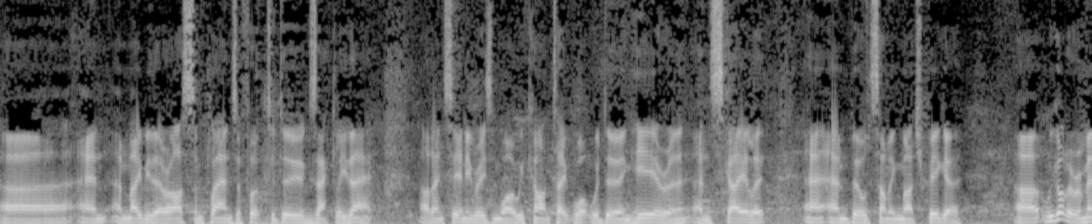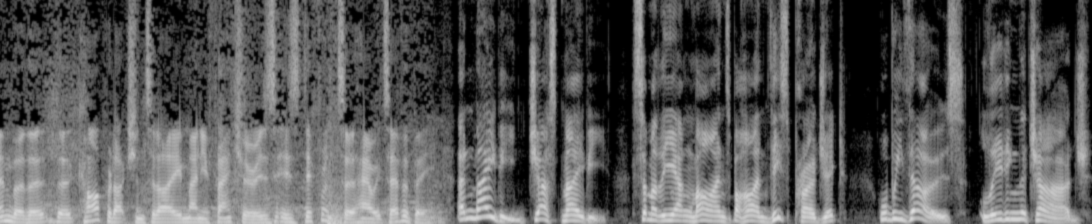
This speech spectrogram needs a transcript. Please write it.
Uh, and, and, maybe there are some plans afoot to do exactly that. I don't see any reason why we can't take what we're doing here and, and scale it and, and, build something much bigger. Uh, we've got to remember that the car production today, manufacture, is, is different to how it's ever been. And maybe, just maybe, some of the young minds behind this project will be those leading the charge.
